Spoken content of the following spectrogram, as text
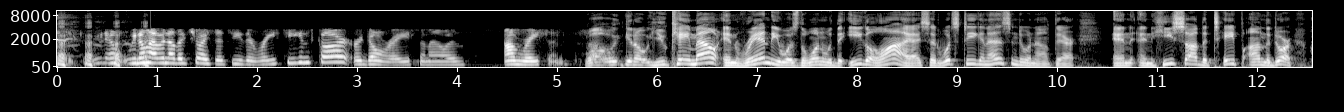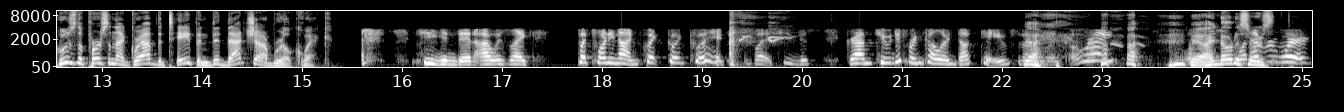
like, we don't we don't have another choice. It's either race Tegan's car or don't race. And I was, I'm racing. Well, you know, you came out and Randy was the one with the eagle eye. I said, "What's Tegan Edison doing out there?" And and he saw the tape on the door. Who's the person that grabbed the tape and did that job real quick? Tegan did. I was like, "Put 29, quick, quick, quick!" But she just grabbed two different colored duct tapes, and I was like, "All right, Yeah, I noticed it was. whatever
